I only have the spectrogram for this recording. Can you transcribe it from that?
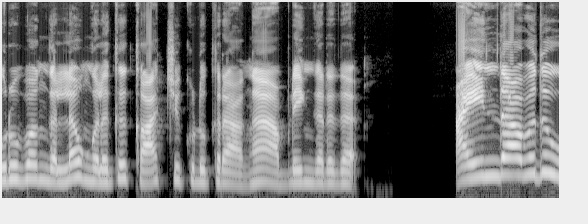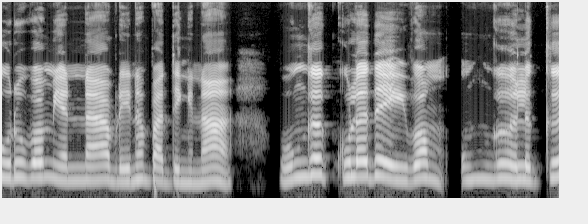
உருவங்களில் உங்களுக்கு காட்சி கொடுக்குறாங்க அப்படிங்கிறத. ஐந்தாவது உருவம் என்ன அப்படின்னு பார்த்தீங்கன்னா உங்கள் குலதெய்வம் உங்களுக்கு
